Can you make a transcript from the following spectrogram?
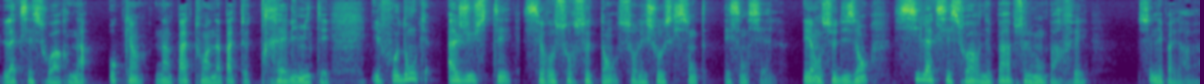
l'accessoire n'a aucun impact ou un impact très limité. Il faut donc ajuster ses ressources temps sur les choses qui sont essentielles. Et en se disant, si l'accessoire n'est pas absolument parfait, ce n'est pas grave.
